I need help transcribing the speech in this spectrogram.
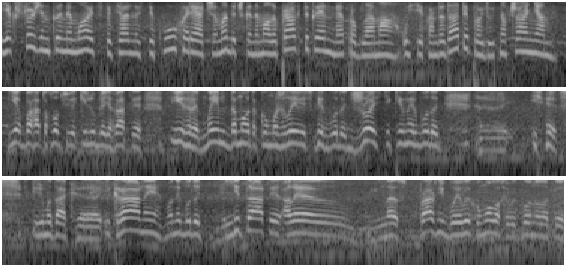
Якщо жінки не мають спеціальності кухаря чи медички не мали практики, не проблема. Усі кандидати пройдуть навчання. Є багато хлопців, які люблять грати в ігри. Ми їм дамо таку можливість. В них будуть джойстики, в них будуть, е, і, скажімо так, е, екрани, вони будуть літати, але на справжніх бойових умовах і виконувати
